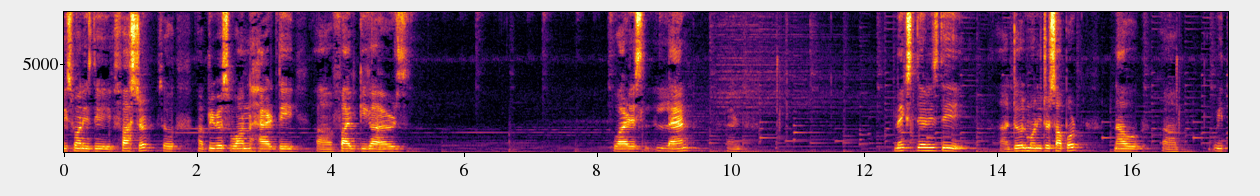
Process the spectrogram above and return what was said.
this one is the faster. So uh, previous one had the 5 gigahertz wireless LAN and next there is the uh, dual monitor support. Now uh, with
